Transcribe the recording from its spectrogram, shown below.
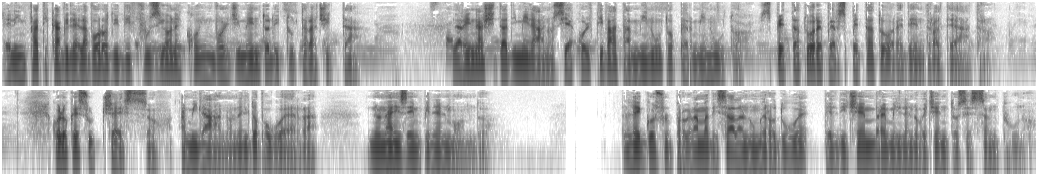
e l'infaticabile lavoro di diffusione e coinvolgimento di tutta la città. La rinascita di Milano si è coltivata minuto per minuto, spettatore per spettatore dentro al teatro. Quello che è successo a Milano nel dopoguerra non ha esempi nel mondo. Leggo sul programma di sala numero 2 del dicembre 1961.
